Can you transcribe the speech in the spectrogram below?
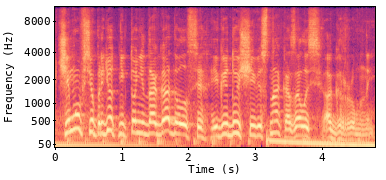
К чему все придет, никто не догадывался, и грядущая весна казалась огромной.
